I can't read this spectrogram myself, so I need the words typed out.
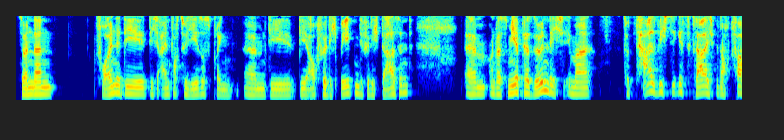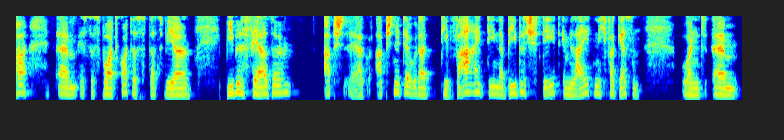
sondern Freunde, die dich einfach zu Jesus bringen, ähm, die, die auch für dich beten, die für dich da sind. Ähm, und was mir persönlich immer total wichtig ist, klar, ich bin auch Pfarrer, ähm, ist das Wort Gottes, dass wir Bibelverse, Absch Abschnitte oder die Wahrheit, die in der Bibel steht, im Leid nicht vergessen. Und ähm,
